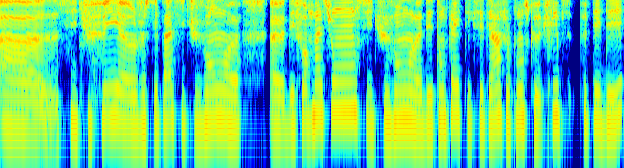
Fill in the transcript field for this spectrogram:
euh, si tu fais, je sais pas, si tu vends des formations, si tu vends des templates, etc. Je pense que Crips peut t'aider.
